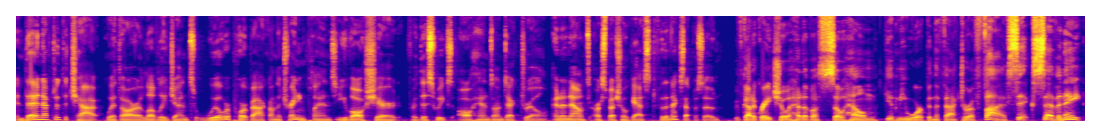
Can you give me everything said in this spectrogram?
And then after the chat with our lovely gents, we'll report back on the training plans you've all shared for this week's All Hands on Deck drill and announce our special guest for the next episode. We've got a great show ahead of us, so Helm, give me warp in the factor of five, six, seven, eight,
